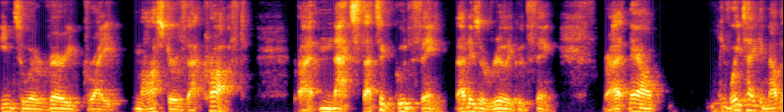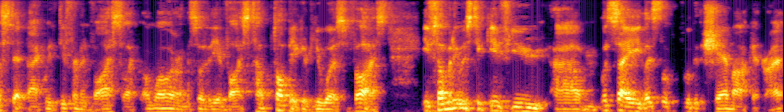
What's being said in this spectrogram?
into a very great master of that craft. Right. And that's that's a good thing. That is a really good thing. Right. Now, if we take another step back with different advice, like while we're on the sort of the advice topic of your worst advice, if somebody was to give you, um, let's say, let's look, look at the share market, right?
